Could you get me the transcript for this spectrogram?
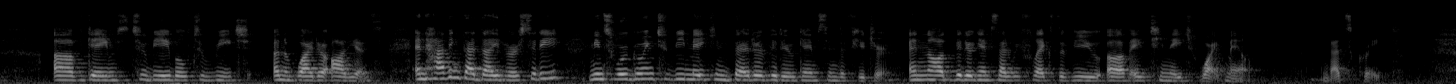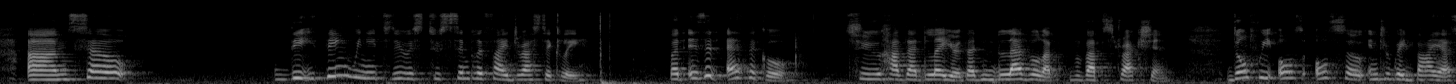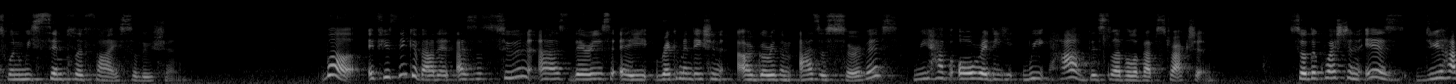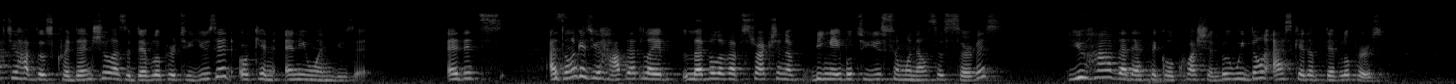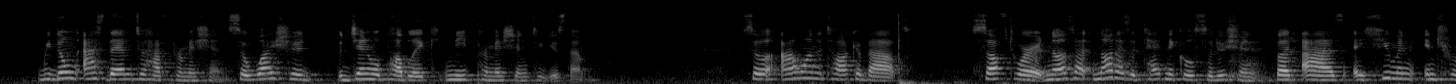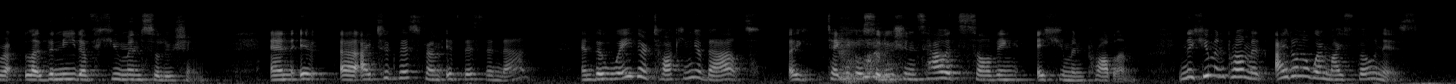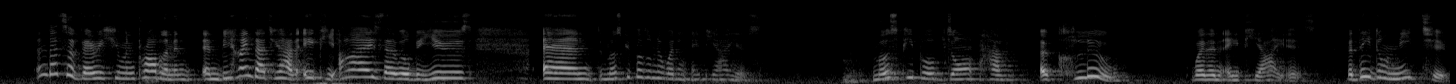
of games to be able to reach a wider audience. And having that diversity means we're going to be making better video games in the future and not video games that reflects the view of a teenage white male. And that's great. Um, so the thing we need to do is to simplify drastically. But is it ethical to have that layer, that level of abstraction? Don't we also integrate bias when we simplify solution? Well, if you think about it, as soon as there is a recommendation algorithm as a service, we have already we have this level of abstraction. So the question is, do you have to have those credentials as a developer to use it, or can anyone use it? And it's as long as you have that le- level of abstraction of being able to use someone else's service, you have that ethical question, but we don't ask it of developers. We don't ask them to have permission. So, why should the general public need permission to use them? So, I want to talk about software not, as, not as a technical solution, but as a human like the need of human solution. And if, uh, I took this from If This Then That, and the way they're talking about a technical solution is how it's solving a human problem. And the human problem is I don't know where my phone is. And that's a very human problem. And, and behind that, you have APIs that will be used. And most people don't know what an API is. Most people don't have a clue what an API is. But they don't need to.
